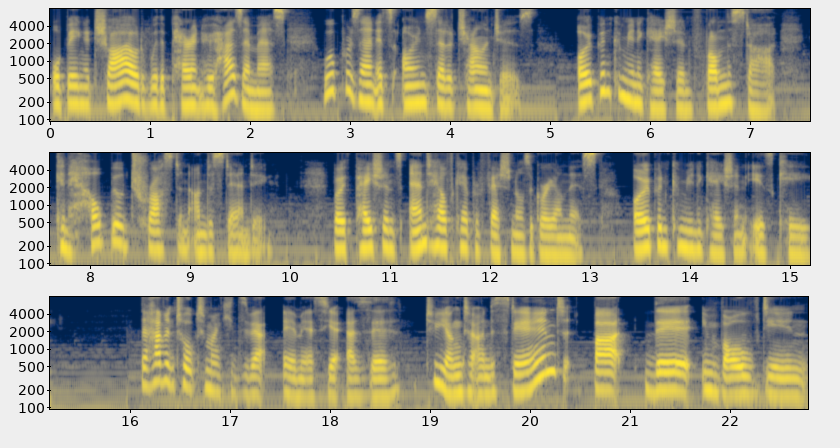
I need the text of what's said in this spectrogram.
or being a child with a parent who has MS will present its own set of challenges, open communication from the start can help build trust and understanding. Both patients and healthcare professionals agree on this. Open communication is key. I haven't talked to my kids about MS yet as they're too young to understand, but they're involved in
